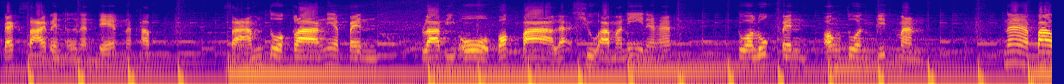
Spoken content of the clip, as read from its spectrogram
แบ็กซ้ายเป็นเออร์นันเดสนะครับ 3 ตัวกลางเนี่ยเป็นลาบิโอบ็อกบาและชิวอามานี่นะฮะ ตัวลุกเป็นอองตวนกริดมัน หน้าเป้า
